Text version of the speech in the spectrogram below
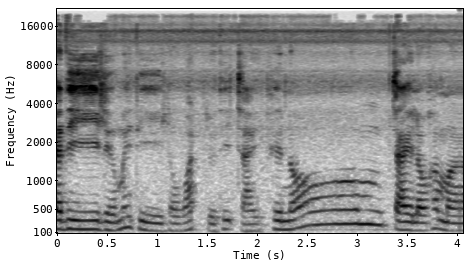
จะดีหรือไม่ดีเราวัดอยู่ที่ใจ คือน้อมใจเราเข้ามา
